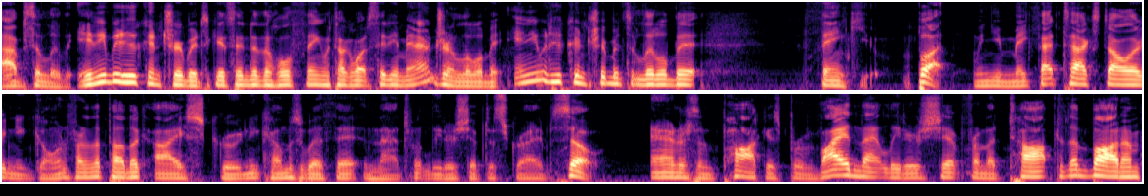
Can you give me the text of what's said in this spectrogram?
Absolutely. Anybody who contributes gets into the whole thing. We talk about city manager in a little bit. Anyone who contributes a little bit, thank you. But when you make that tax dollar and you go in front of the public eye, scrutiny comes with it, and that's what leadership describes. So Anderson Paak is providing that leadership from the top to the bottom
